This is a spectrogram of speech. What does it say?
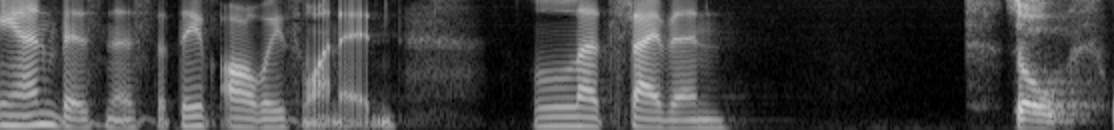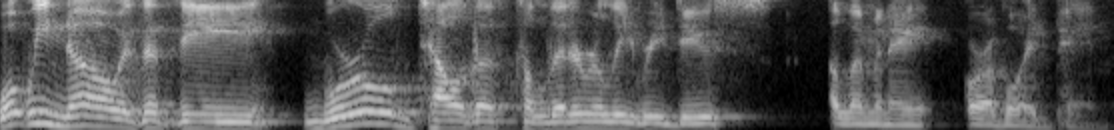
and business that they've always wanted. Let's dive in. So, what we know is that the world tells us to literally reduce, eliminate, or avoid pain.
